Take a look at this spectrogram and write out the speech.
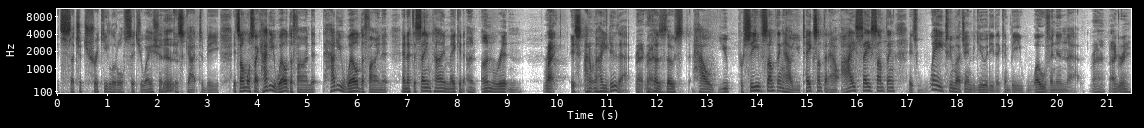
It's such a tricky little situation. It is. It's got to be. It's almost like how do you well define it? How do you well define it, and at the same time make it an unwritten? right. It's. I don't know how you do that. Right, right. Because those how you perceive something, how you take something, how I say something. It's way too much ambiguity that can be woven in that. Right. I agree.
